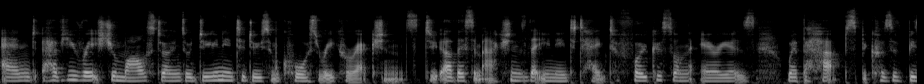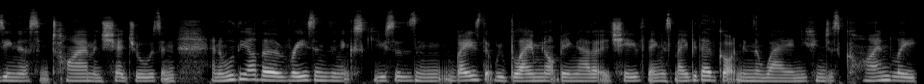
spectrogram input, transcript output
and have you reached your milestones or do you need to do some course recorrections? Do, are there some actions that you need to take to focus on the areas where perhaps because of busyness and time and schedules and, and all the other reasons and excuses and ways that we blame not being able to achieve things, maybe they've gotten in the way and you can just kindly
